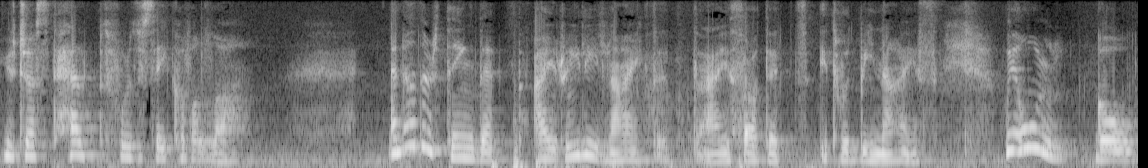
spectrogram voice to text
You just help for the sake of allah Another thing that I really liked, that I thought that it would be nice, we all go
